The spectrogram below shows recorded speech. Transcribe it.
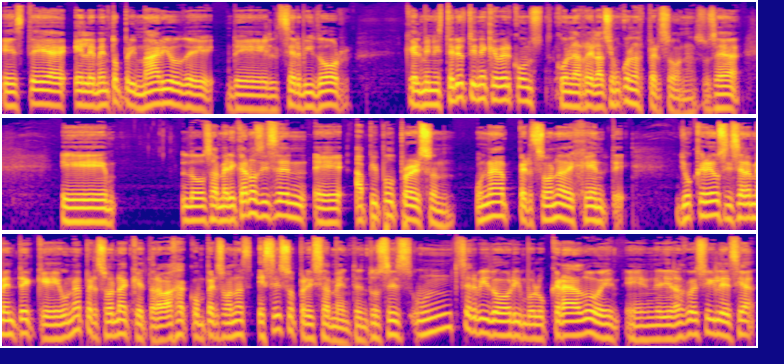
este elemento primario de, del servidor, que el ministerio tiene que ver con, la relación con las personas. O sea, eh, los americanos dicen eh, a people person, una persona de gente yo creo sinceramente que una persona que trabaja con personas es eso precisamente. Entonces, un servidor involucrado en, el liderazgo de su iglesia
